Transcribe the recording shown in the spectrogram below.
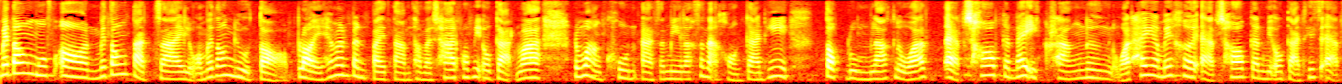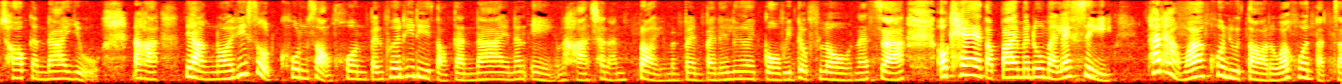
ไม่ต้อง move on ไม่ต้องตัดใจหรือว่าไม่ต้องอยู่ต่อปล่อยให้มันเป็นไปตามธรรมชาติ เพราะมีโอกาสว่าระหว่างคุณอาจจะมีลักษณะของการที่ตกหลุมรัก หรือว่าแอบชอบกันได้อีกครั้งหนึ่งหรือว่าถ้ายังไม่เคยแอบชอบกันมีโอกาสที่จะแอบชอบกันได้อยู่นะคะ อย่างน้อยที่สุดคุณสองคนเป็นเพื่อนที่ดีต่อกันได้นั่นเองนะคะ ฉะนั้นปล่อยมันเป็นไปเรื่อยๆ go with the flow นะจ๊ะ โอเค ต่อไปมาดูหมายเลข 4 ถ้าถามว่าควรอยู่ต่อหรือว่าควรตัดใจ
